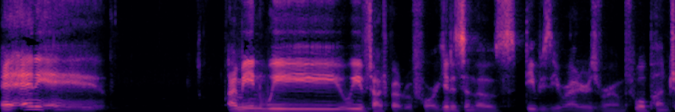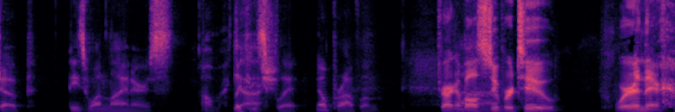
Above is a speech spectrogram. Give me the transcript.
Any, I mean, we we've talked about it before. Get us in those DBZ writers' rooms. We'll punch up these one-liners. Oh my Lickety gosh! split, no problem. Dragon Ball Um, Super Two, we're in there.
